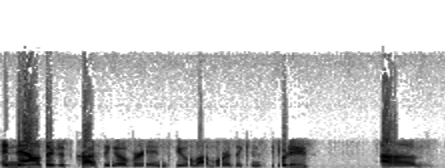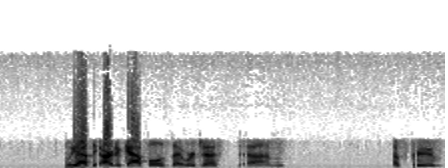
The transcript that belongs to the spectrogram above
and now they're just crossing over into a lot more of the consumer produce. Um, we have the Arctic apples that were just um, approved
